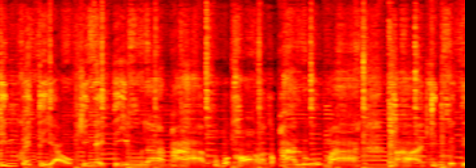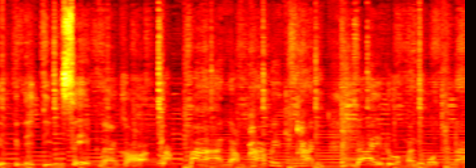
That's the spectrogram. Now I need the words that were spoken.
กินก๋วยเตี๋ยวกินไอติมนะพาผู้ปกครองแล้วก็พาลูกมาอ่ากินก๋วยเตี๋ยวกินไอติมเสร็จนะก็กลับบ้านนำภาพให้ทุกท่านได้ร่วมอนุโมทนา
